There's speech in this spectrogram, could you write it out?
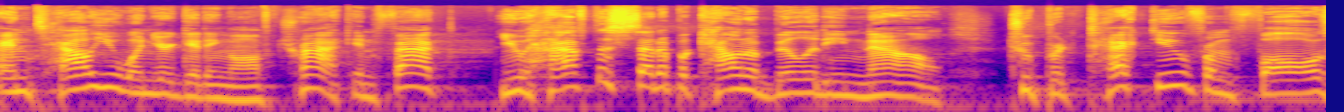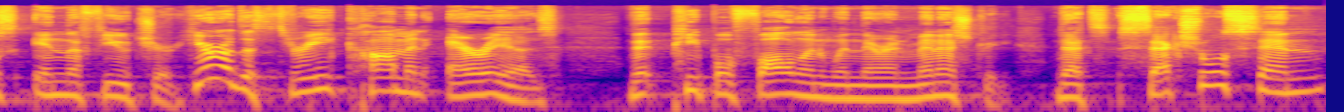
and tell you when you're getting off track. In fact, you have to set up accountability now to protect you from falls in the future. Here are the three common areas that people fall in when they're in ministry that's sexual sin,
